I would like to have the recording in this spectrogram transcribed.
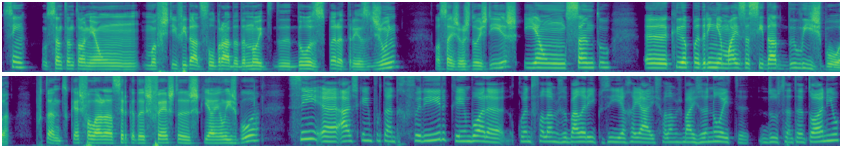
Sim, o Santo António é um- uma festividade celebrada da noite de 12 para 13 de junho, ou seja, os dois dias, e é um santo eh, que apadrinha mais a cidade de Lisboa. Portanto, queres falar acerca das festas que há em Lisboa? Sim, eh, acho que é importante referir que, embora quando falamos de bailaricos e arraiais falamos mais da noite do Santo António,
